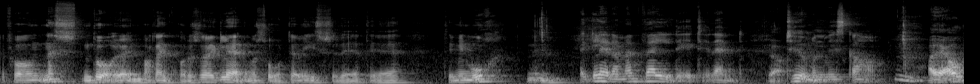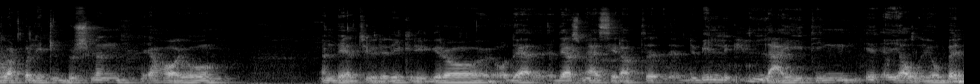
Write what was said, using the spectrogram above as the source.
Jeg får nesten tårer i øynene bare tenke på det. Så jeg gleder meg så til å vise det til, til min mor. Jeg gleder meg veldig til den Ja. turen vi skal ha. Nei, jeg har aldri vært på Little Bush, men jeg har jo en del turer i Krüger, og, og det, er- det er som jeg sier at eh, du blir lei ting i, i alle jobber,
